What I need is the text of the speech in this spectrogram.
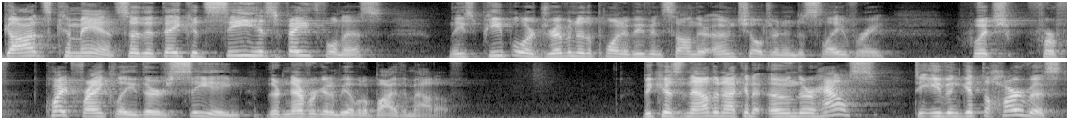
God's command, so that they could see his faithfulness. These people are driven to the point of even selling their own children into slavery, which, for quite frankly, they're seeing they're never going to be able to buy them out of. Because now they're not going to own their house to even get the harvest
